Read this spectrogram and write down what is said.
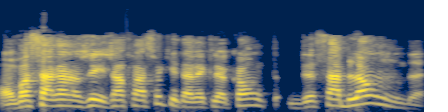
On va s'arranger. Jean-François qui est avec le compte de sa blonde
